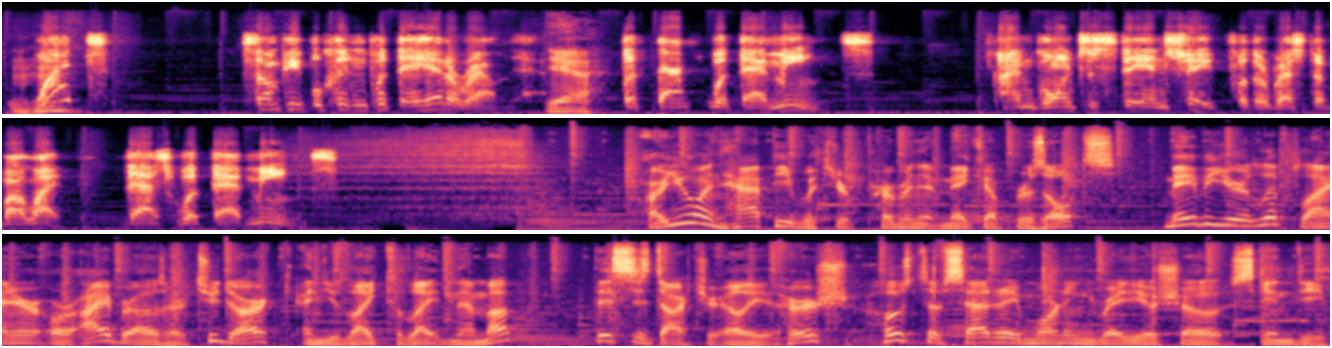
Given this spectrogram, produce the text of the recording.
Mm-hmm. What? Some people couldn't put their head around that. Yeah. But that's what that means. I'm going to stay in shape for the rest of my life. That's what that means. Are you unhappy with your permanent makeup results? Maybe your lip liner or eyebrows are too dark and you'd like to lighten them up? This is Dr. Elliot Hirsch, host of Saturday morning radio show Skin Deep.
